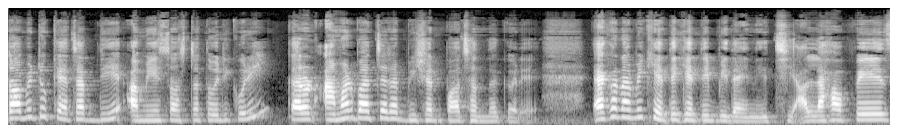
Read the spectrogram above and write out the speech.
টমেটো কেচাপ দিয়ে আমি এই সসটা তৈরি করি, কারণ আমার বাচ্চারা ভীষণ পছন্দ করে। এখন আমি খেতে খেতে বিদায় নিচ্ছি। আল্লাহ হাফেজ।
